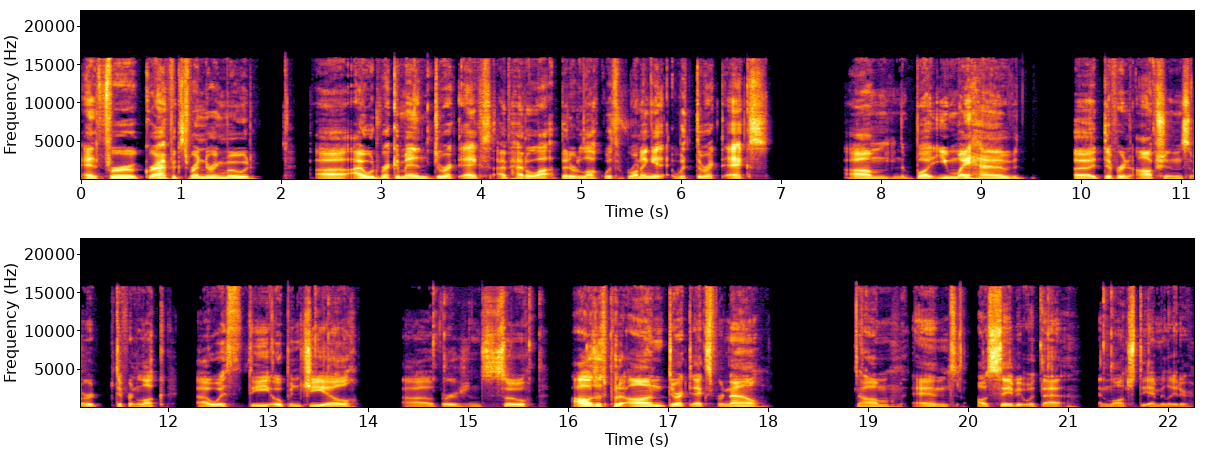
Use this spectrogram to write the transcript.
and for graphics rendering mode, uh, I would recommend DirectX. I've had a lot better luck with running it with DirectX, um, but you might have uh, different options or different luck uh, with the OpenGL uh, versions. So I'll just put it on DirectX for now. Um, and I'll save it with that and launch the emulator.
